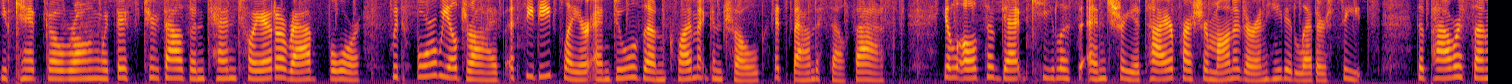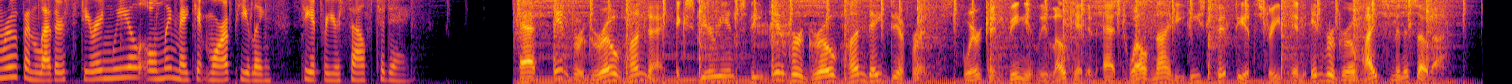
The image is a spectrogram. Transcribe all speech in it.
You can't go wrong with this 2010 Toyota RAV4. With four wheel drive, a CD player, and dual zone climate control, it's bound to sell fast. You'll also get keyless entry, a tire pressure monitor, and heated leather seats. The power sunroof and leather steering wheel only make it more appealing. See it for yourself today. At Inver Grove Hyundai, experience the Inver Grove Hyundai difference. We're conveniently located at 1290 East 50th Street in Inver Grove Heights, Minnesota.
